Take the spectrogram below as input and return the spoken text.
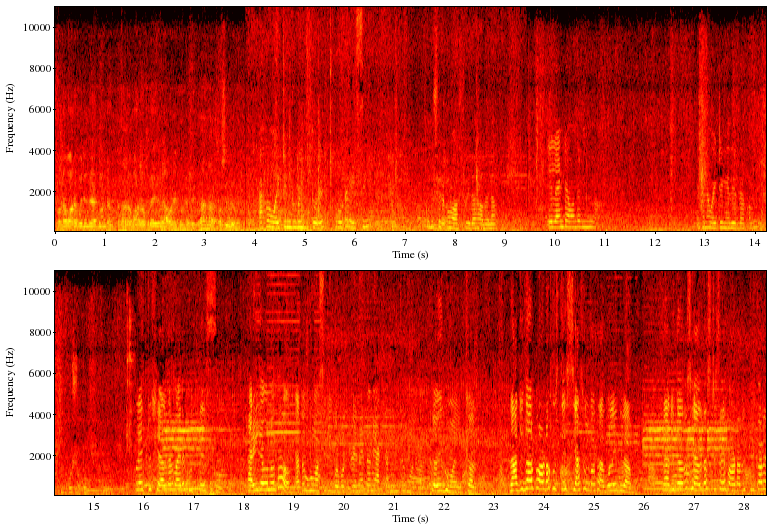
ছটা বারো পর্যন্ত এক ঘণ্টা ছটা বারো উপরে গেলে আবার এক ঘণ্টা হ্যাঁ হ্যাঁ অসুবিধা নেই। এখন ওয়েটিং রুমের ভিতরে পুরোটা এসি কোনো সেরকম অসুবিধা হবে না। এই লাইনটা আমাদের না এখানে ওয়েটিং এরিয়াতে এখন বসবো। বলে একটু শিয়ালদার বাইরে ঘুরতে এসেছি। হারিয়ে যাব না তো? এত ঘুম আসছে কি বলব? ট্রেনে তো আমি একটা মিনিটও ঘুমাতে পারি কেউই ঘুমাই চল। রাজুদার পরোটা খুঁজতে এসেছি আসল কথা বলেই দিলাম। রাজুদা তো শিয়ালদা স্টেশনে পরোটা বিক্রি করে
